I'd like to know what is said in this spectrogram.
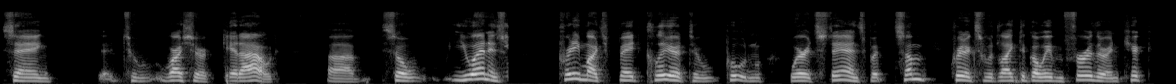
saying to Russia get out. Uh, so UN has pretty much made clear to Putin where it stands, but some critics would like to go even further and kick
